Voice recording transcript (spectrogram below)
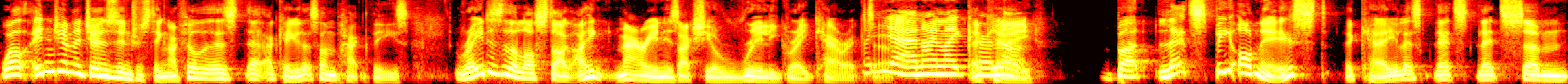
well indiana jones is interesting i feel that there's uh, okay let's unpack these raiders of the lost ark i think marion is actually a really great character Yeah, and I like her a lot. But let's be honest okay let's let's let's um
